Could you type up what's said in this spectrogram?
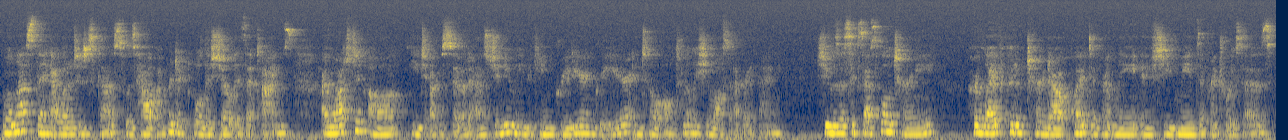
One last thing I wanted to discuss was how unpredictable the show is at times. I watched in awe each episode as Jin Yui became greedier and greedier until ultimately she lost everything. She was a successful attorney. Her life could have turned out quite differently if she'd made different choices.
